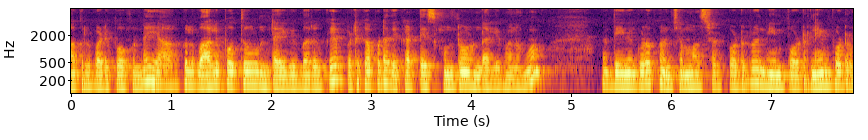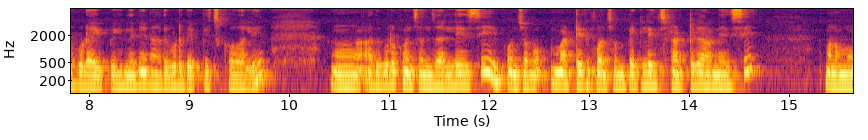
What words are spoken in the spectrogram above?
ఆకులు పడిపోకుండా ఈ ఆకులు వాలిపోతూ ఉంటాయి. ఇవి బరువుకి ఎప్పటికప్పుడు అది కట్టేసుకుంటూ ఉండాలి మనము. దీనికి కూడా కొంచెం mustard powder neem powder neem powder కూడా అయిపోయింది. నేను అది కూడా తెప్పించుకోవాలి. అది కూడా కొంచెం జల్లేసి కొంచెం మట్టిని కొంచెం పెగిలించినట్టుగా అనేసి మనము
